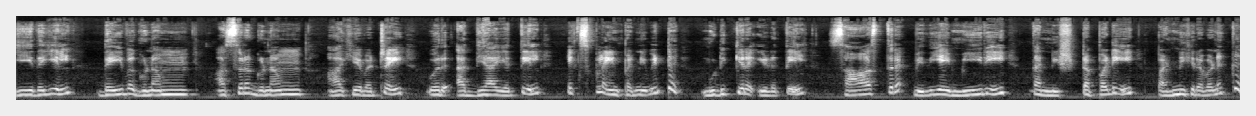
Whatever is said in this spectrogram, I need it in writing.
கீதையில் தெய்வ குணம் ஆகியவற்றை ஒரு அத்தியாயத்தில் எக்ஸ்பிளைன் பண்ணிவிட்டு முடிக்கிற இடத்தில் சாஸ்திர விதியை மீறி தன் இஷ்டப்படி பண்ணுகிறவனுக்கு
